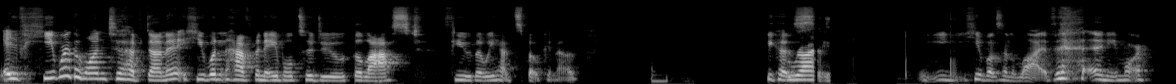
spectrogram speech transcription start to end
if he were the one to have done it, he wouldn't have been able to do the last few that we had spoken of. Because he, he wasn't alive anymore.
